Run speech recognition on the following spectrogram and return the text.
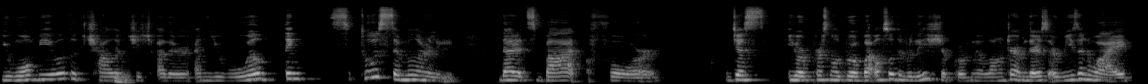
You won't be able to challenge each other and you will think too similarly that it's bad for just your personal growth but also the relationship growth in the long term. There's a reason why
